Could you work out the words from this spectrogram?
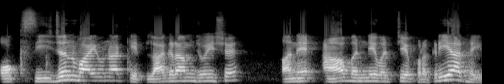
ઓક્સિજન વાયુના કેટલા ગ્રામ જોઈશે? અને આ બંને વચ્ચે પ્રક્રિયા થઈ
